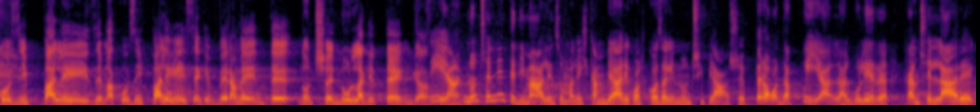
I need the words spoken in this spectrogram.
così palese, ma così palese che veramente non c'è nulla che tenga. Sì, eh, non c'è niente di male, insomma, nel cambiare qualcosa che non ci piace, però da qui al, al voler cancellare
